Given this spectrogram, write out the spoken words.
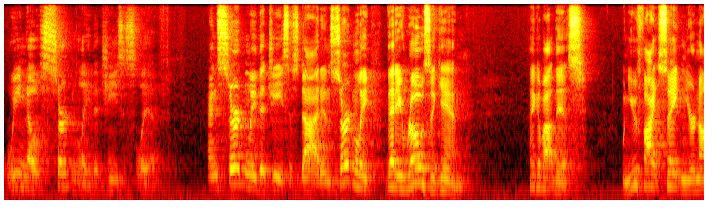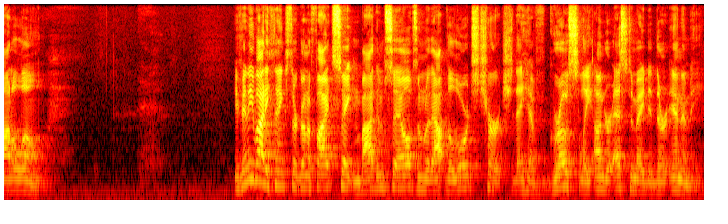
We know certainly that Jesus lived, and certainly that Jesus died, and certainly that he rose again. Think about this. When you fight Satan, you're not alone. If anybody thinks they're going to fight Satan by themselves and without the Lord's church, they have grossly underestimated their enemy.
